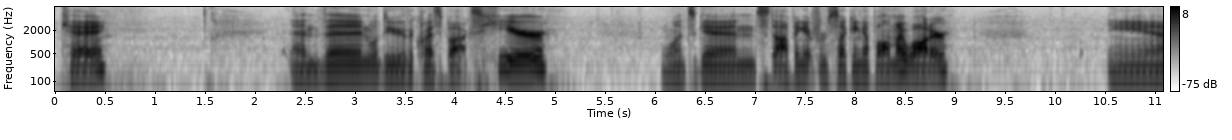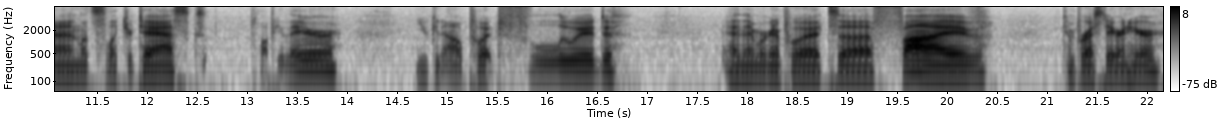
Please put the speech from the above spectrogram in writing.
Okay. And then we'll do the quest box here. Once again, stopping it from sucking up all my water. And let's select your tasks. Plop you there. You can output fluid. And then we're going to put uh, five compressed air in here.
